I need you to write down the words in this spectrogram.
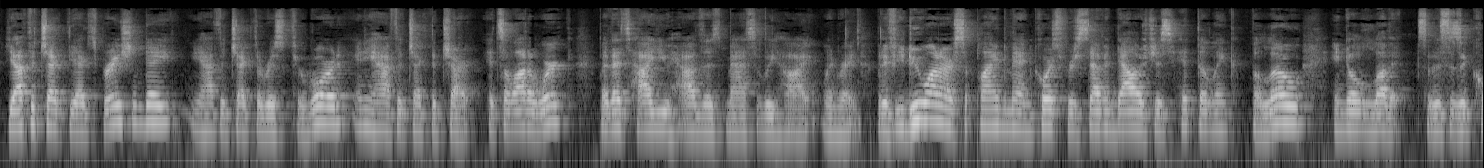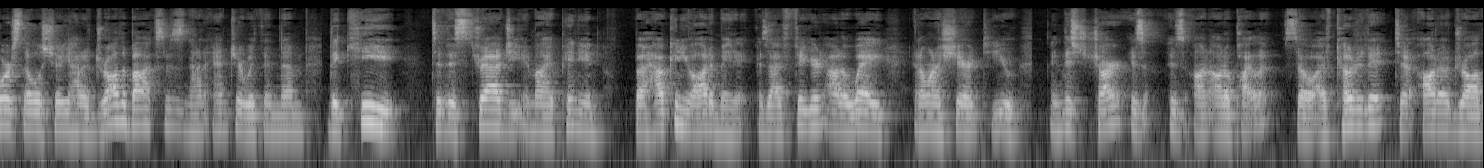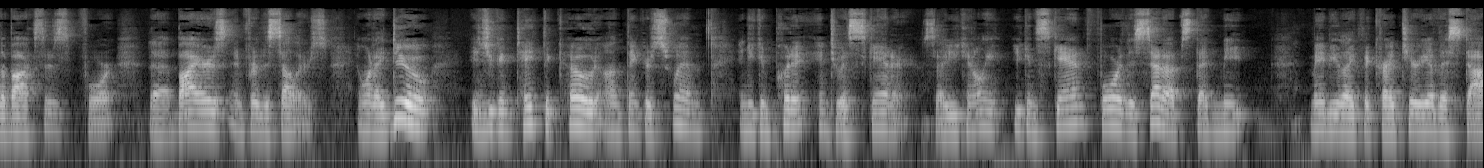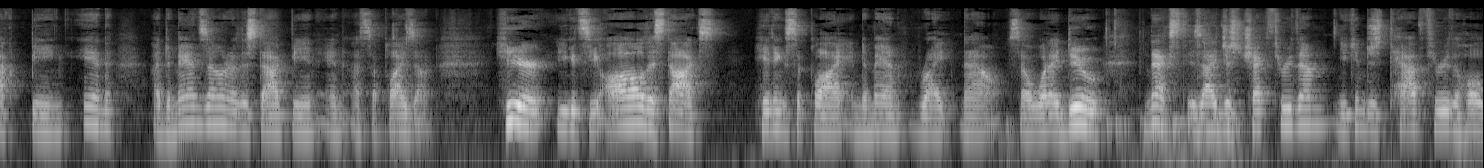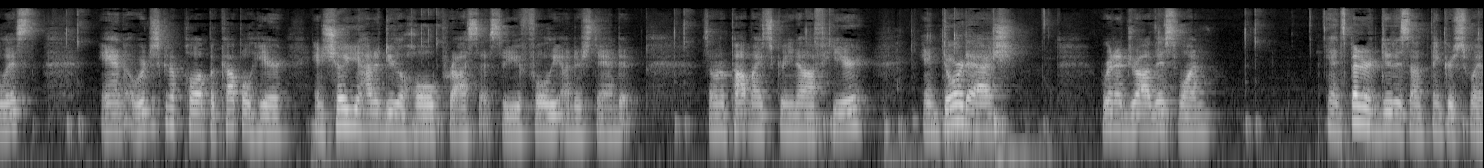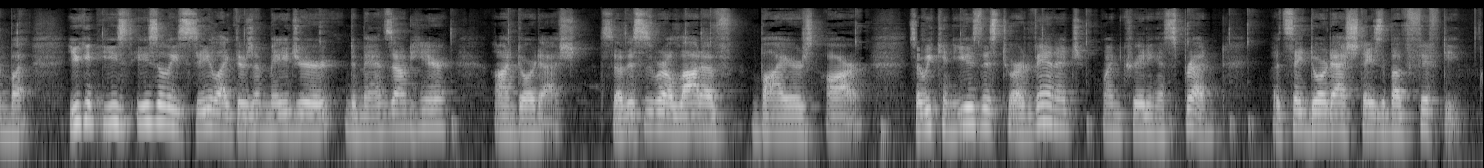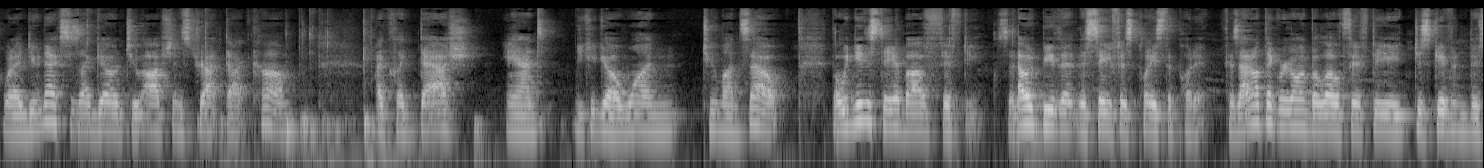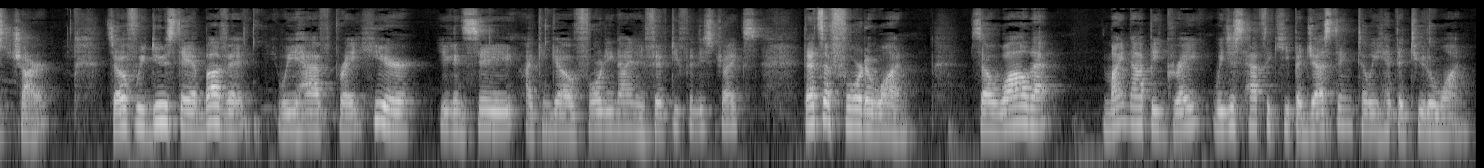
You have to check the expiration date, you have to check the risk to reward, and you have to check the chart. It's a lot of work, but that's how you have this massively high win rate. But if you do want our supply and demand course for $7, just hit the link below and you'll love it. So this is a course that will show you how to draw the boxes and how to enter within them. The key to this strategy, in my opinion, but how can you automate it? Because I've figured out a way and I want to share it to you. And this chart is, is on autopilot. So I've coded it to auto draw the boxes for the buyers and for the sellers. And what I do is you can take the code on thinkorswim and you can put it into a scanner so you can only you can scan for the setups that meet maybe like the criteria of the stock being in a demand zone or the stock being in a supply zone here you can see all the stocks hitting supply and demand right now so what i do next is i just check through them you can just tab through the whole list and we're just to pull up a couple here and show you how to do the whole process so you fully understand it. So I'm to pop my screen off here. In DoorDash, we're to draw this one. And it's better to do this on Thinkorswim, but you can e easily see like there's a major demand zone here on DoorDash. So this is where a lot of buyers are. So we can use this to our advantage when creating a spread. Let's say DoorDash stays above 50. What I do next is I go to optionstrat.com I click dash and you could go one two months out, but we need to stay above 50. So that would be the, the safest place to put it because I don't think we're going below 50 just given this chart. So if we do stay above it, we have right here, you can see I can go 49 and 50 for these strikes. That's a four to one. So while that might not be great, we just have to keep adjusting till we hit the two to one.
